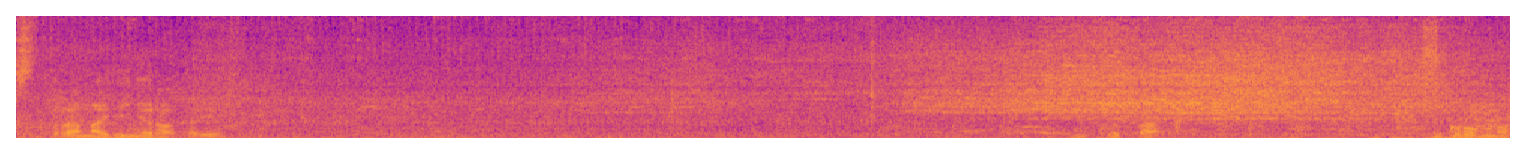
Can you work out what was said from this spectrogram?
Страна генераторів. Це так. Скромно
